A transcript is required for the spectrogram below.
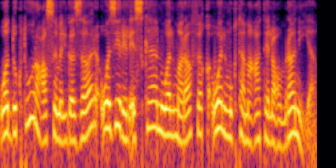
والدكتور عاصم الجزار وزير الإسكان والمرافق والمجتمعات العمرانية.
